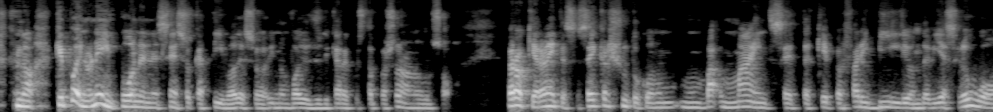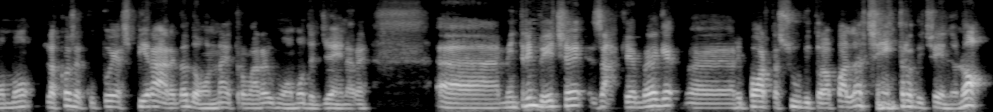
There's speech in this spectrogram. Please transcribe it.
no? che poi non è impone nel senso cattivo, adesso io non voglio giudicare questa persona, non lo so, però chiaramente se sei cresciuto con un, un, un, mindset che per fare i billion devi essere uomo, la cosa a cui puoi aspirare da donna è trovare un uomo del genere. Uh, mentre invece Zuckerberg uh, riporta subito la palla al centro dicendo no,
